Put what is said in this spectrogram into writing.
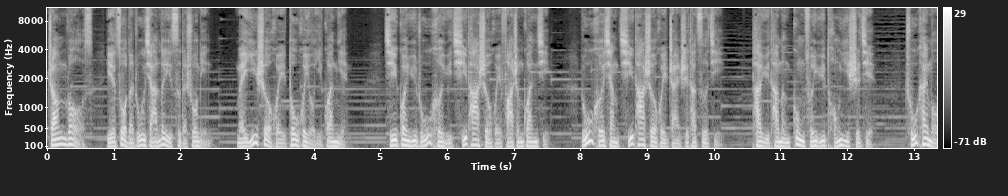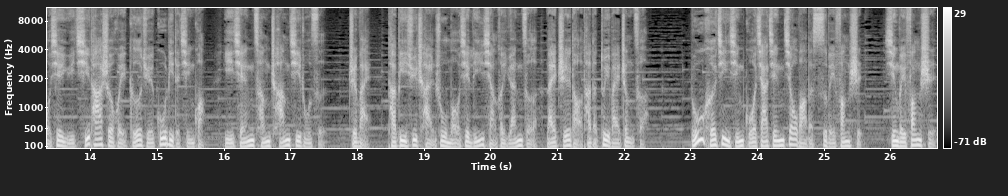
（John Rawls） 也做了如下类似的说明：每一社会都会有一观念，即关于如何与其他社会发生关系，如何向其他社会展示他自己。他与他们共存于同一世界，除开某些与其他社会隔绝孤立的情况，以前曾长期如此之外。他必须阐述某些理想和原则来指导他的对外政策，如何进行国家间交往的思维方式、行为方式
